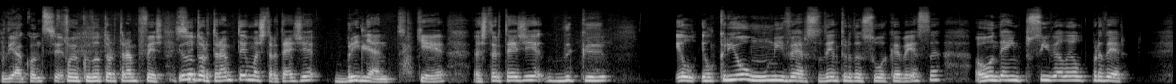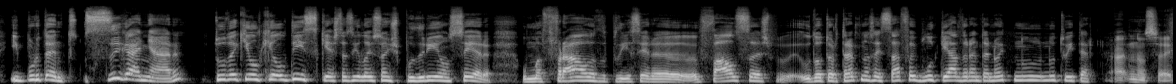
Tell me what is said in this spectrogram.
Podia acontecer. Foi o que o Dr. Trump fez. E o Dr. Trump tem uma estratégia brilhante, que é a estratégia de que ele, ele criou um universo dentro da sua cabeça onde é impossível ele perder. E, portanto, se ganhar, tudo aquilo que ele disse que estas eleições poderiam ser uma fraude, podia ser eh, falsas, o Dr. Trump, não sei se sabe, foi bloqueado durante a noite no, no Twitter. Ah, não sei.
